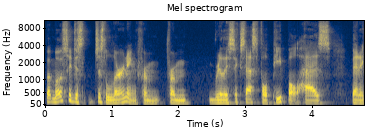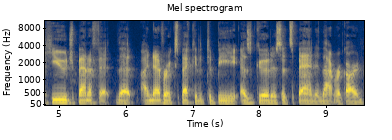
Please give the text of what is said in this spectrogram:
but mostly just just learning from from really successful people has been a huge benefit that I never expected it to be as good as it's been in that regard.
